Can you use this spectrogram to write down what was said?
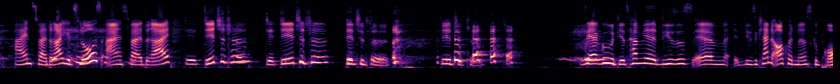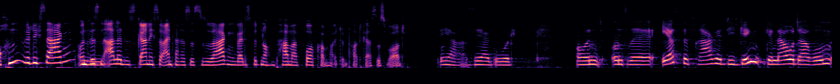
Eins, zwei, drei, geht's los. Eins, zwei, drei. Digital, digital, digital. Digital. Sehr gut. Jetzt haben wir dieses, ähm, diese kleine Awkwardness gebrochen, würde ich sagen. Und mhm. wissen alle, dass es gar nicht so einfach ist, das zu sagen, weil das wird noch ein paar Mal vorkommen heute im Podcast, das Wort. Ja, sehr gut. Und unsere erste Frage, die ging genau darum,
